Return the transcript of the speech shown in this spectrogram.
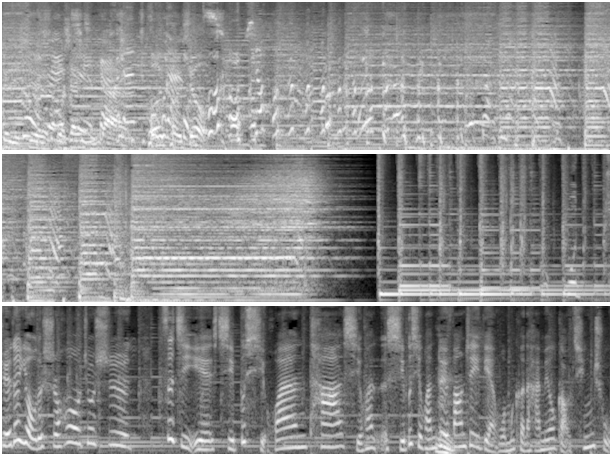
这里是火山情感脱口秀。觉得有的时候就是自己喜不喜欢他，喜欢喜不喜欢对方这一点，我们可能还没有搞清楚，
